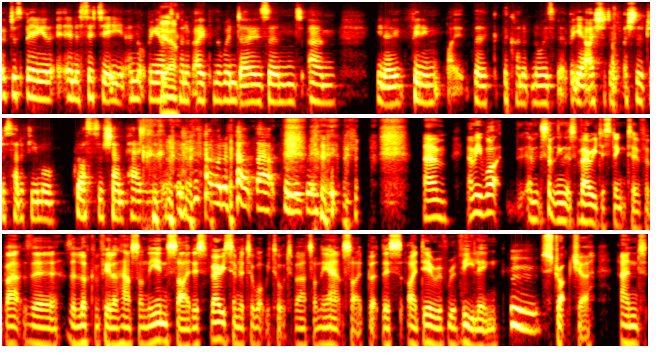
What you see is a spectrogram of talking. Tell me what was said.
of just being in, in a city and not being able yeah. to kind of open the windows and um, you know, feeling like the the kind of noise of it. But yeah, I should have I should have just had a few more glasses of champagne. that would have helped that probably. Um, I mean, what something that's very distinctive about the the look and feel of the house on the inside is very similar to what we talked about on the outside, but this idea of revealing mm. structure and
